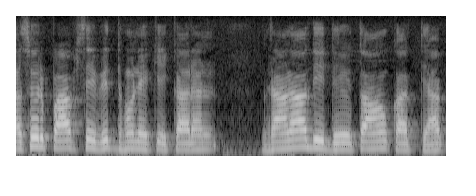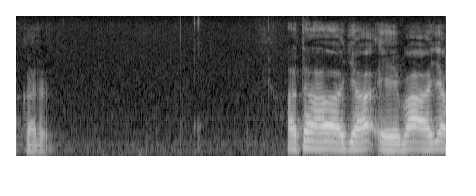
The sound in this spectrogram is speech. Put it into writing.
असुर पाप से विद्ध होने के कारण घ्राणादि देवताओं का त्याग कर। अतः य एवाय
